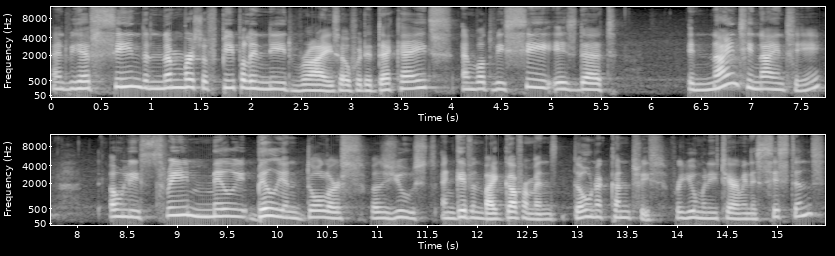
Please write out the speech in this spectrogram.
And we have seen the numbers of people in need rise over the decades. And what we see is that in 1990, only $3 billion was used and given by government donor countries for humanitarian assistance.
